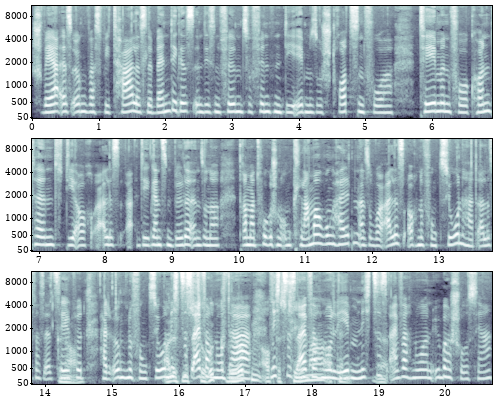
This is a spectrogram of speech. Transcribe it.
schwer ist, irgendwas Vitales, Lebendiges in diesen Filmen zu finden, die eben so strotzen vor Themen, vor Content, die auch alles, die ganzen Bilder in so einer dramaturgischen Umklammerung halten, also wo alles auch eine Funktion hat. Alles, was erzählt genau. wird, hat irgendeine Funktion. Alles Nichts ist einfach nur da. Nichts ist Thema, einfach nur Leben. Nichts ja. ist einfach nur ein Überschuss, ja.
